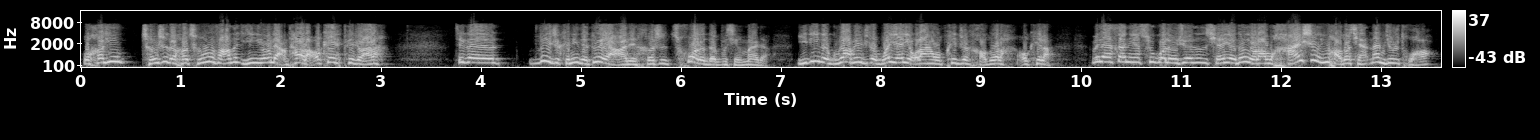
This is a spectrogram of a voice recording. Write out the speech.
我核心城市的和成熟房子已经有两套了，OK，配置完了，这个位置肯定得对啊，得合适，错了的不行，卖掉。一定的股票配置我也有了，我配置好多了，OK 了。未来三年出国留学的钱也都有了，我还剩余好多钱，那你就是土豪，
